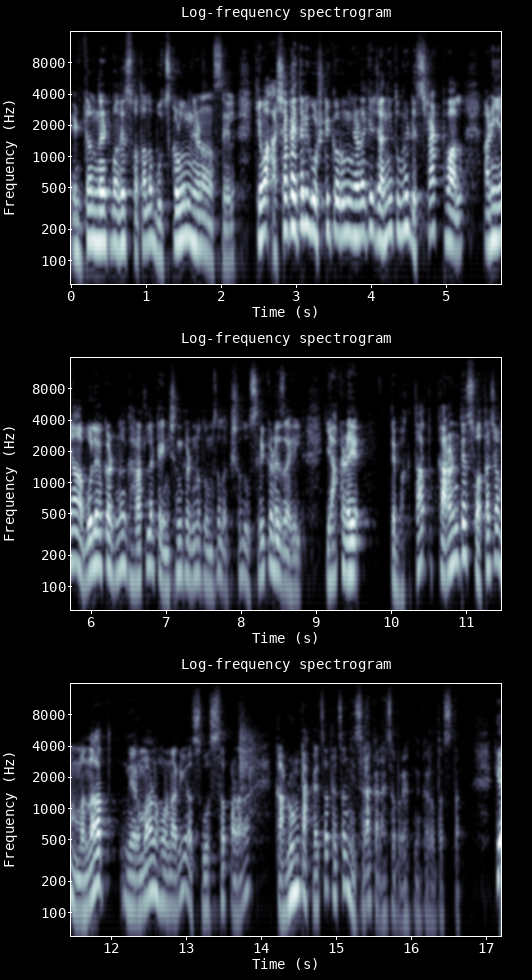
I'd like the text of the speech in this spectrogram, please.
इंटरनेटमध्ये स्वतःला बुचकळून घेणं असेल किंवा अशा काहीतरी गोष्टी करून घेणं की ज्यांनी तुम्ही डिस्ट्रॅक्ट व्हाल आणि या अबोल्याकडनं घरातल्या टेन्शनकडनं तुमचं लक्ष दुसरीकडे जाईल याकडे ते बघतात कारण ते स्वतःच्या मनात निर्माण होणारी अस्वस्थपणा काढून टाकायचा त्याचा निचरा करायचा प्रयत्न करत असतात. ही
